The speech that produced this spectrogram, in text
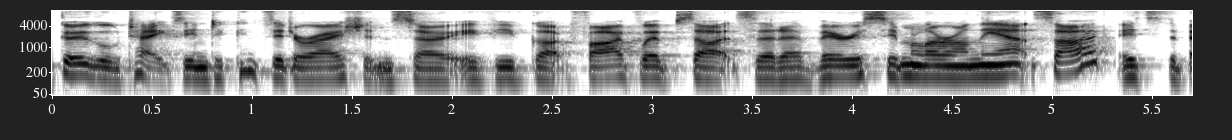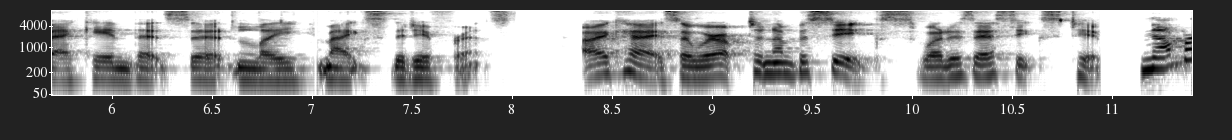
Google takes into consideration. So if you've got five websites that are very similar on the outside, it's the back end that certainly makes the difference. Okay, so we're up to number six. What is our sixth tip? Number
